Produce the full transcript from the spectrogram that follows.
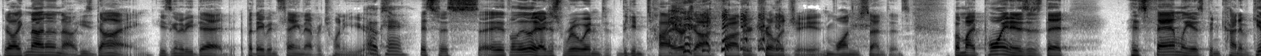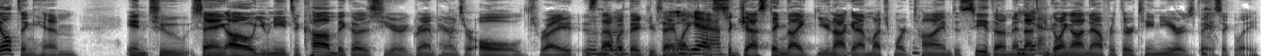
they're like, no, no, no, he's dying. He's going to be dead. But they've been saying that for 20 years. Okay. It's just, it, literally, I just ruined the entire Godfather trilogy in one sentence. But my point is, is that his family has been kind of guilting him into saying, "Oh, you need to come because your grandparents are old, right?" Isn't that what they keep saying? Like Mm-hmm. Yeah. suggesting like you're not going to have much more time to see them, and that's Yeah. been going on now for 13 years, basically.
